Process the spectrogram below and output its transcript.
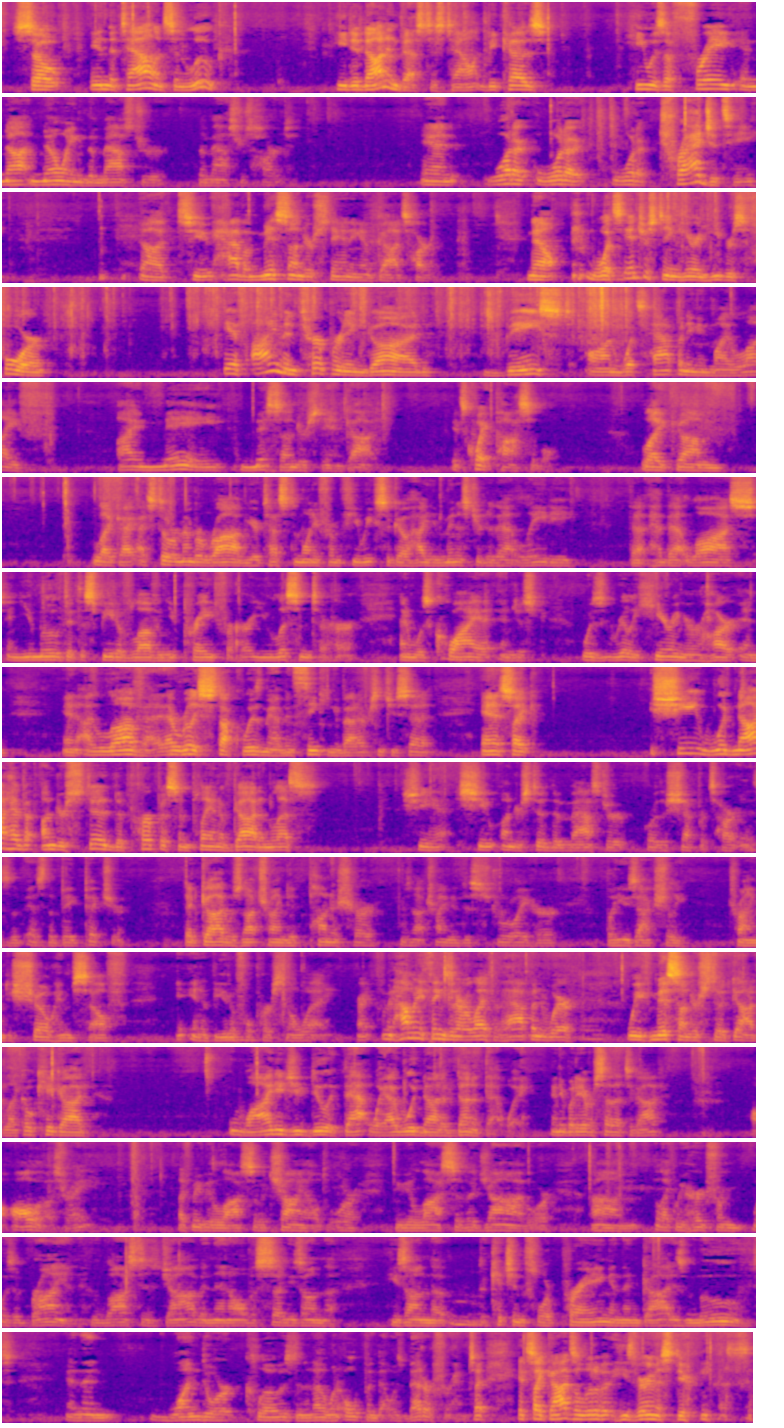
So, in the talents in Luke, he did not invest his talent because he was afraid in not knowing the master the master's heart. And what a what a what a tragedy uh, to have a misunderstanding of God's heart. Now, what's interesting here in Hebrews 4, if I'm interpreting God based on what's happening in my life, I may misunderstand God. It's quite possible. Like, um, like I, I, still remember Rob, your testimony from a few weeks ago, how you ministered to that lady that had that loss, and you moved at the speed of love, and you prayed for her, you listened to her, and was quiet, and just was really hearing her heart, and and I love that. That really stuck with me. I've been thinking about it ever since you said it, and it's like she would not have understood the purpose and plan of God unless she she understood the master or the shepherd's heart as the as the big picture. That God was not trying to punish her he was not trying to destroy her but he was actually trying to show himself in a beautiful personal way right? I mean how many things in our life have happened where we've misunderstood God? Like okay God why did you do it that way? I would not have done it that way. Anybody ever said that to God? All of us right? Like maybe the loss of a child or maybe a loss of a job or um, like we heard from was it Brian who lost his job and then all of a sudden he's on the he's on the, the kitchen floor praying and then God is moved and then one door closed and another one opened that was better for him. So it's like God's a little bit he's very mysterious.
